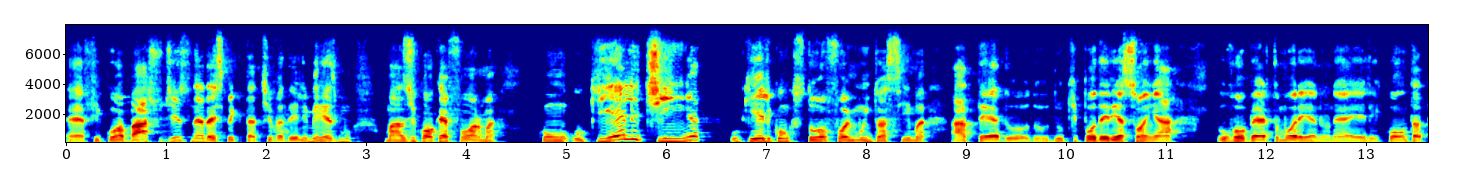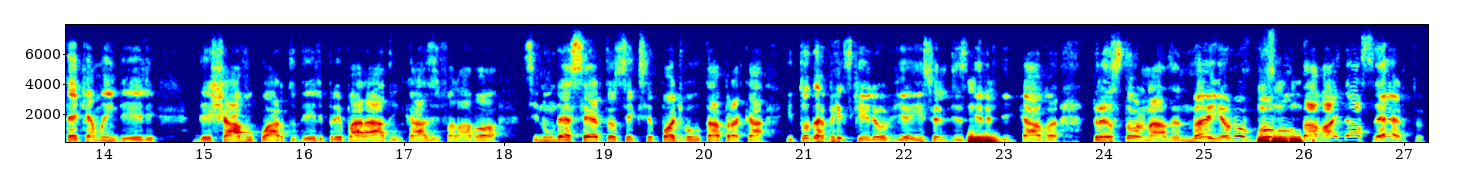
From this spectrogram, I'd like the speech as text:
é, ficou abaixo disso, né, da expectativa dele mesmo, mas de qualquer forma, com o que ele tinha, o que ele conquistou foi muito acima até do, do, do que poderia sonhar o Roberto Moreno, né? Ele conta até que a mãe dele deixava o quarto dele preparado em casa e falava: Ó, se não der certo, eu sei que você pode voltar para cá. E toda vez que ele ouvia isso, ele disse que uhum. ele ficava transtornado, Mãe, eu não vou voltar, vai dar certo.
